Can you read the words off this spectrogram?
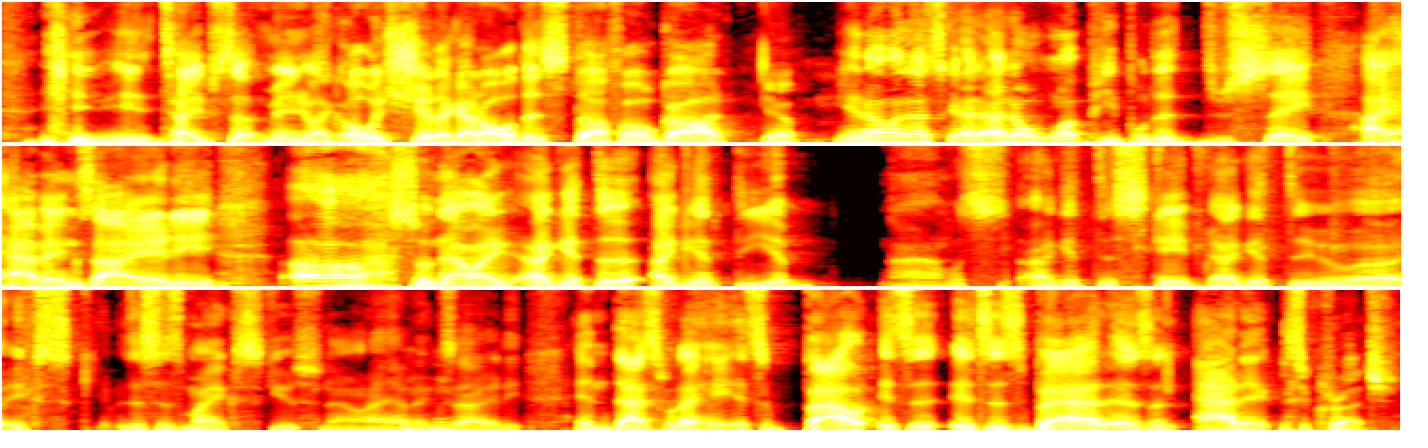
you, you type something in, you're like, oh shit, I got all this stuff. Oh God. Yep. You know, and that's I don't want people to just say I have anxiety. Uh, so now I, I get the I get the uh, what's I get the escape I get to uh, ex- this is my excuse now. I have anxiety, and that's what I hate. It's about it's a, it's as bad as an addict. It's a crutch.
